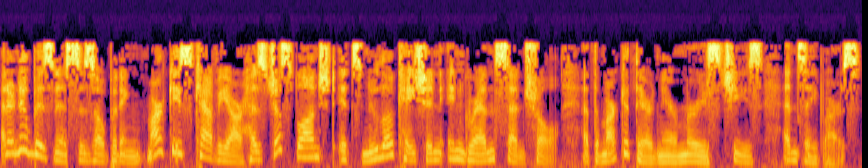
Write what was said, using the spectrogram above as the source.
And a new business is opening. Marky's Caviar has just launched its new location in Grand Central at the market there near Murray's Cheese and Zabar's.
